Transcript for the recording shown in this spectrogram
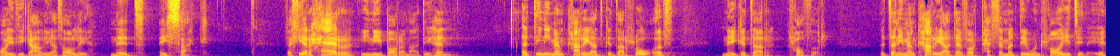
oedd i gael ei addoli, nid Isaac. Felly, yr her i ni bore yma di hyn. Ydy ni mewn cariad gyda'r rhodd neu gyda'r rhoddwr? Ydy ni mewn cariad efo'r pethau mae Dyw yn rhoi i ni,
